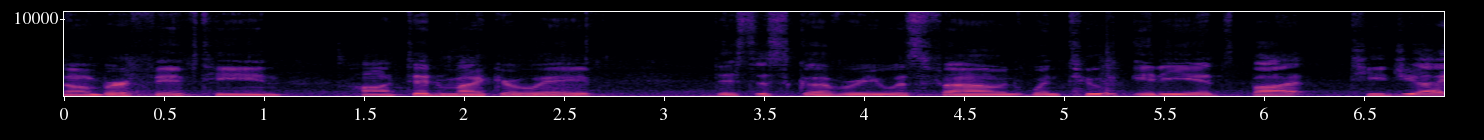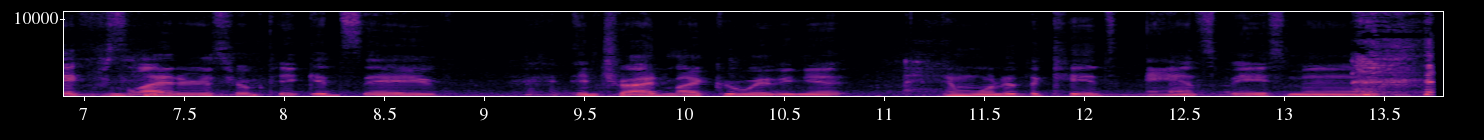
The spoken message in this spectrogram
Number 15, Haunted Microwave. This discovery was found when two idiots bought TGI sliders from Pick 'n Save and tried microwaving it in one of the kids' aunt's basement.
